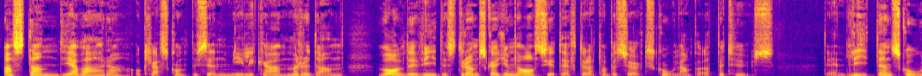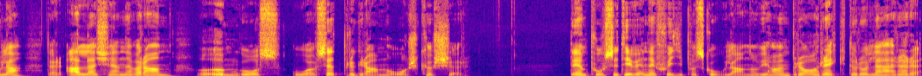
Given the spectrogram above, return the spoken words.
Astan Diawara och klasskompisen Milika Mrdan valde Widerströmska gymnasiet efter att ha besökt skolan på öppet hus. Det är en liten skola där alla känner varann och umgås oavsett program och årskurser. Det är en positiv energi på skolan och vi har en bra rektor och lärare.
